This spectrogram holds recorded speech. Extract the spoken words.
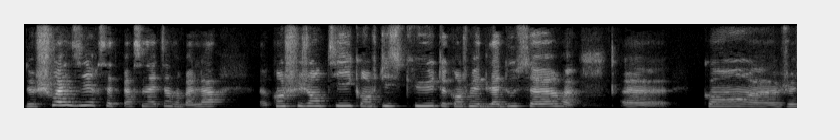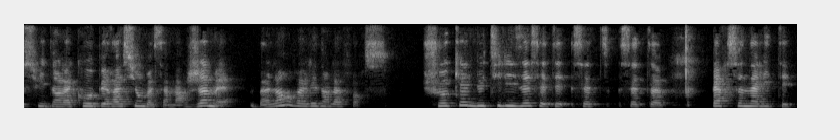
de choisir cette personnalité bah là, euh, quand je suis gentille, quand je discute, quand je mets de la douceur, euh, quand euh, je suis dans la coopération, bah, ça marche jamais. Bah, là, on va aller dans la force. Je suis OK d'utiliser cette, cette, euh, personnalité.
